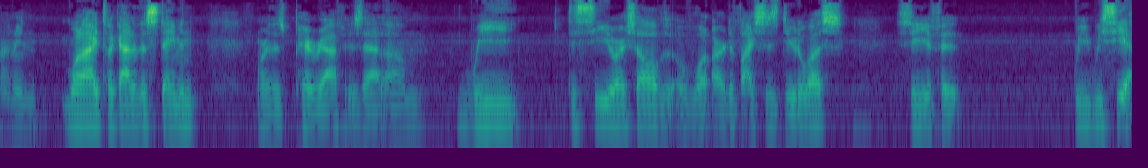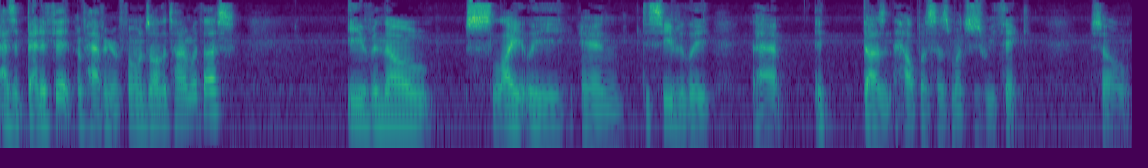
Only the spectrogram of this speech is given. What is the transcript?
I mean, what I took out of this statement or this paragraph is that um, we deceive ourselves of what our devices do to us, see if it we, we see it as a benefit of having our phones all the time with us, even though slightly and deceivably that it doesn't help us as much as we think. So,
